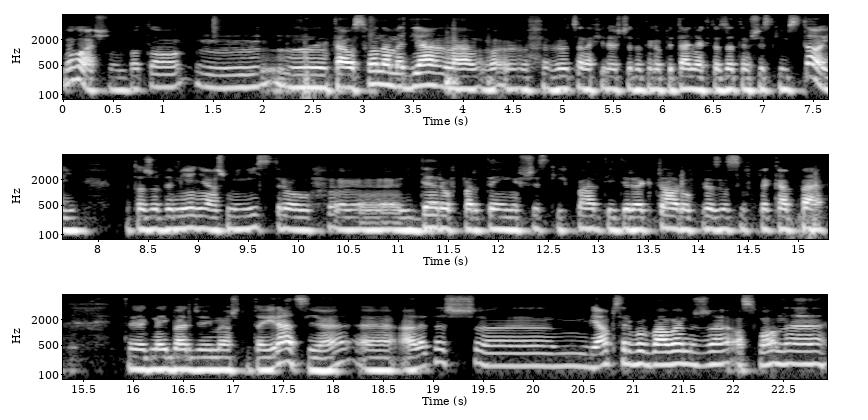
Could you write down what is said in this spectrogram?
No właśnie, bo to mm, ta osłona medialna, wrócę na chwilę jeszcze do tego pytania, kto za tym wszystkim stoi, to, że wymieniasz ministrów, e, liderów partyjnych wszystkich partii, dyrektorów, prezesów PKP, to jak najbardziej masz tutaj rację, e, ale też e, ja obserwowałem, że osłonę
